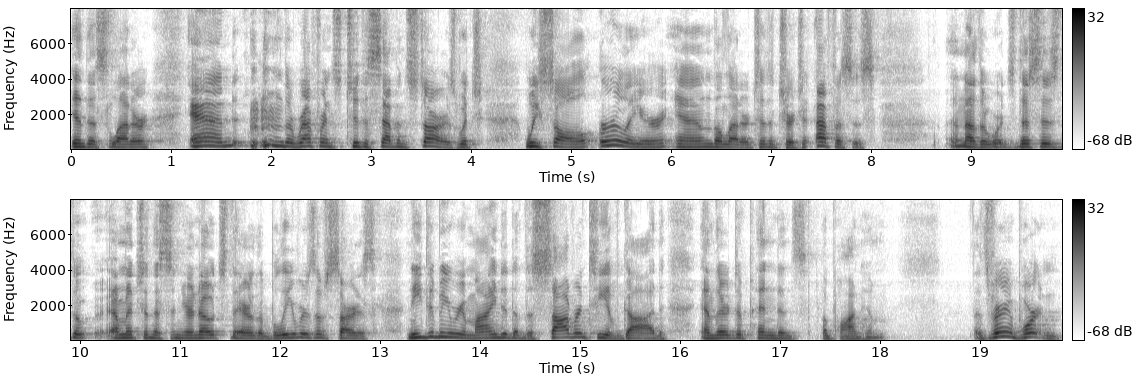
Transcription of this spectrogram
in this letter, and the reference to the seven stars, which we saw earlier in the letter to the church at Ephesus. In other words, this is the, I mentioned this in your notes there, the believers of Sardis need to be reminded of the sovereignty of God and their dependence upon Him. That's very important.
